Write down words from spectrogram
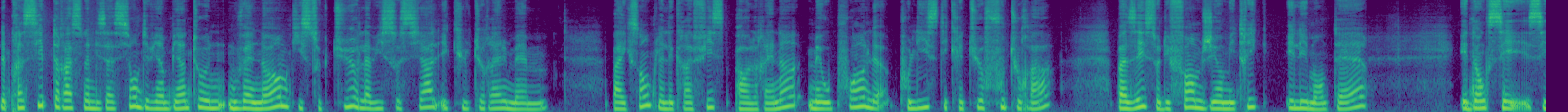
Le principe de rationalisation devient bientôt une nouvelle norme qui structure la vie sociale et culturelle même. Par exemple, le graphiste Paul Renner met au point la police d'écriture Futura, basée sur des formes géométriques élémentaires. Et donc, cette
